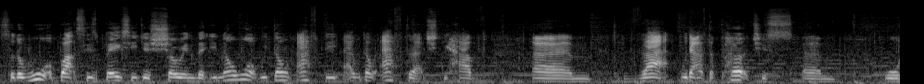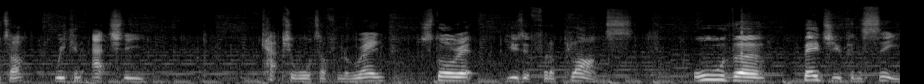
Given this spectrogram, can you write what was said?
So the water butts is basically just showing that you know what we don't have to we don't have to actually have um, that. We don't have to purchase um, water. We can actually capture water from the rain, store it, use it for the plants. All the beds you can see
